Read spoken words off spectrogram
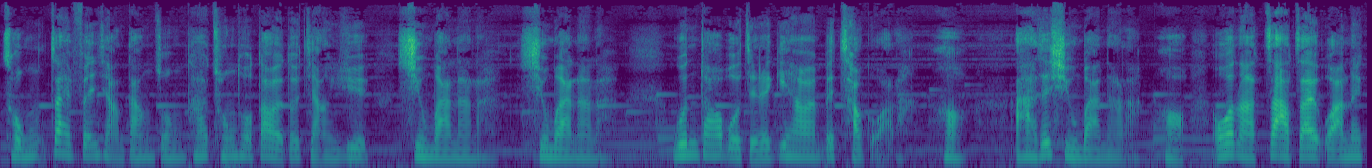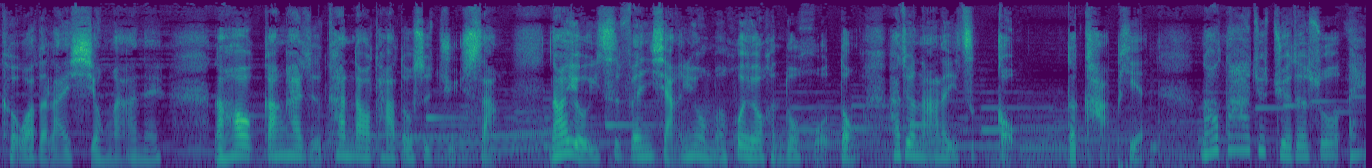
从在分享当中，他从头到尾都讲一句“上班了啦，上班了啦”，温刀伯觉得今天被超过了，哈啊，这上班了啦，哈，我那炸灾完那课我都来上啊呢。然后刚开始看到他都是沮丧，然后有一次分享，因为我们会有很多活动，他就拿了一只狗的卡片，然后大家就觉得说，哎。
